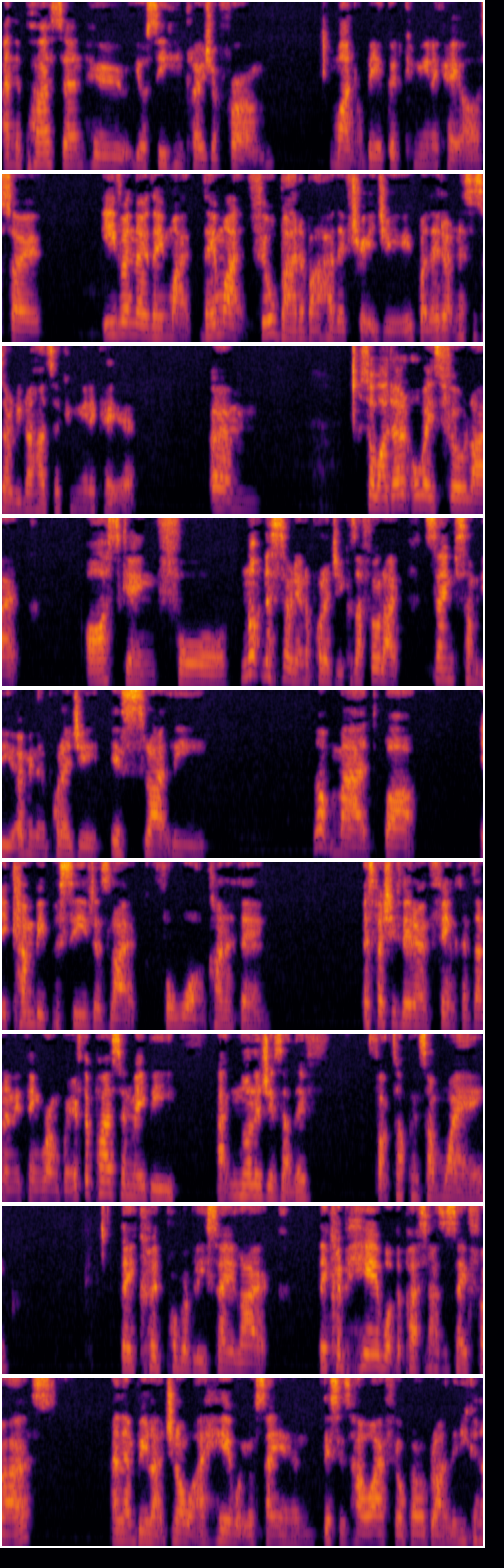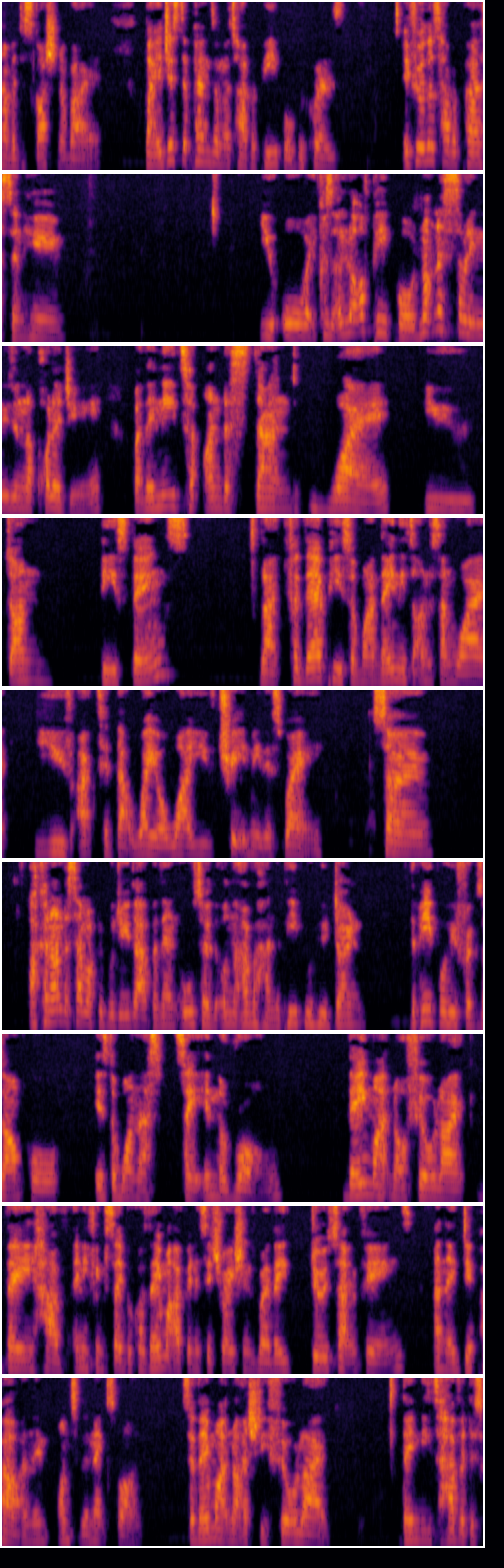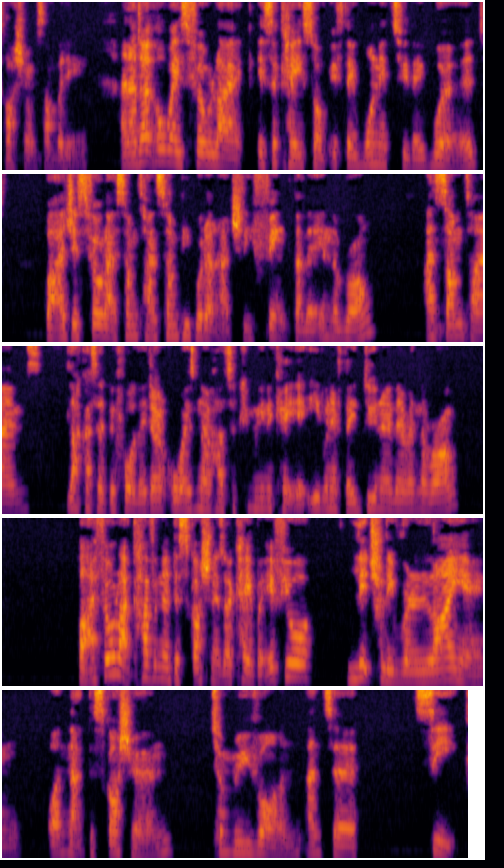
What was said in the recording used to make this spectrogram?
And the person who you're seeking closure from might not be a good communicator. So even though they might, they might feel bad about how they've treated you, but they don't necessarily know how to communicate it. Um, so I don't always feel like asking for not necessarily an apology because I feel like saying to somebody you owe me an apology is slightly not mad, but it can be perceived as like for what kind of thing, especially if they don't think they've done anything wrong. But if the person maybe acknowledges that they've fucked up in some way, they could probably say like they could hear what the person has to say first. And then be like, do you know what? I hear what you're saying. This is how I feel, blah, blah, blah. And then you can have a discussion about it. But it just depends on the type of people because if you're the type of person who you always, because a lot of people, not necessarily need an apology, but they need to understand why you done these things. Like for their peace of mind, they need to understand why you've acted that way or why you've treated me this way. So I can understand why people do that. But then also on the other hand, the people who don't, the people who, for example, is the one that's say in the wrong, they might not feel like they have anything to say because they might have been in situations where they do certain things and they dip out and then onto the next one. So they might not actually feel like they need to have a discussion with somebody. And I don't always feel like it's a case of if they wanted to, they would. But I just feel like sometimes some people don't actually think that they're in the wrong. And sometimes, like I said before, they don't always know how to communicate it, even if they do know they're in the wrong. But I feel like having a discussion is okay. But if you're literally relying on that discussion to move on and to seek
